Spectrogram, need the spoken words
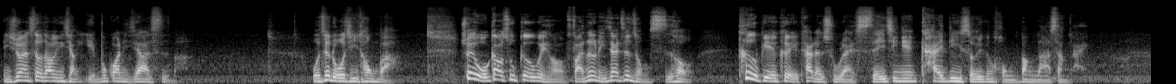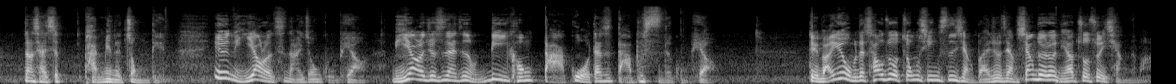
你就算受到影响也不关你家的事嘛。我这逻辑通吧？所以我告诉各位哦，反正你在这种时候特别可以看得出来，谁今天开低收一根红棒拉上来，那才是盘面的重点。因为你要的是哪一种股票？你要的就是在这种利空打过但是打不死的股票，对吧？因为我们的操作中心思想本来就是这样，相对论你要做最强的嘛。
